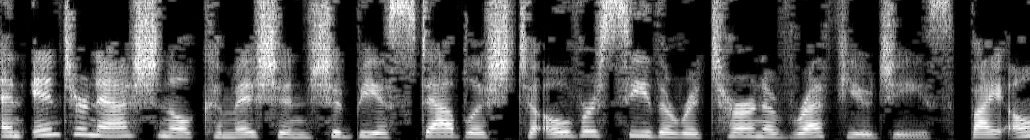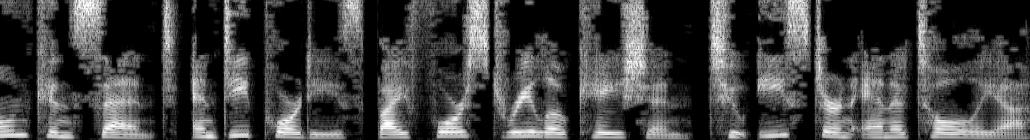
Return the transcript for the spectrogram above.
an international commission should be established to oversee the return of refugees by own consent and deportees by forced relocation to eastern Anatolia.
